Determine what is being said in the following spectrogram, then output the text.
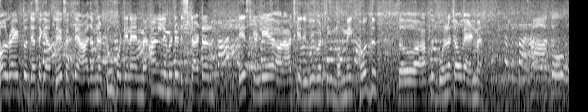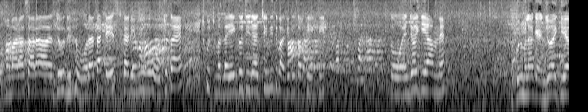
ऑल राइट right, तो जैसे कि आप देख सकते हैं आज हमने 249 में अनलिमिटेड स्टार्टर टेस्ट कर लिए और आज के रिव्यूवर थी मम्मी खुद। तो आप कुछ बोलना चाहोगे एंड में? हाँ तो हमारा सारा जो हो रहा था टेस्ट का रिव्यू वो हो चुका है। कुछ मतलब एक दो चीज़ें अच्छी नहीं थी बाकी तो सब ठीक थी। तो एंजॉय किया हमने। कुल मिला के एंजॉय किया,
